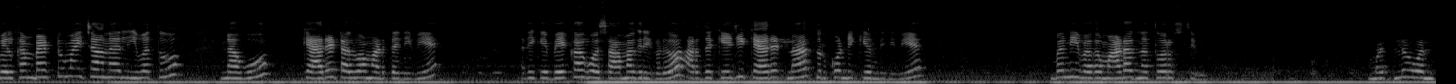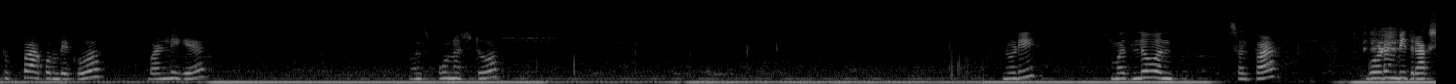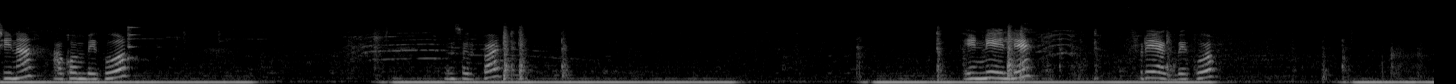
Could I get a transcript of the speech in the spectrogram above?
Welcome back to my channel ಇವತ್ತು ನಾವು carrot halwa ಮಾಡ್ತಾ ಇದ್ದೀವಿ ಅದಕ್ಕೆ ಬೇಕಾಗುವ ಸಾಮಗ್ರಿಗಳು, ಅರ್ಧ ಕೆ ಜಿ ಕ್ಯಾರೆಟ್ನ ತುರ್ಕೊಂಡಿಕ್ಕೊಂಡಿದ್ದೀವಿ ಬನ್ನಿ, ಇವಾಗ ಮಾಡೋದನ್ನ ತೋರಿಸ್ತೀವಿ. ಮೊದಲು ಒಂದು ತುಪ್ಪ ಹಾಕೊಬೇಕು ಬಣ್ಣಿಗೆ ಒಂದು ಸ್ಪೂನಷ್ಟು ನೋಡಿ, ಮೊದಲು ಒಂದು ಸ್ವಲ್ಪ ಗೋಡಂಬಿ ದ್ರಾಕ್ಷಿನ ಹಾಕೊಬೇಕು. ಒಂದು ಸ್ವಲ್ಪ ಎಣ್ಣೆಯಲ್ಲೇ ಫ್ರೈ ಆಗಬೇಕು.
